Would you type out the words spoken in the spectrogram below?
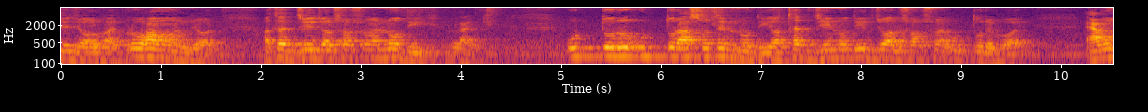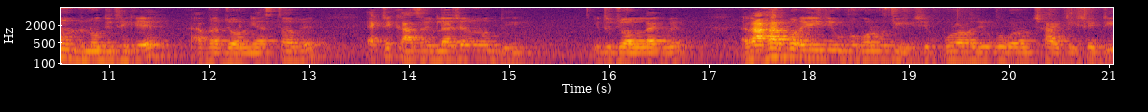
যে জল হয়, প্রবাহমান জল, অর্থাৎ যে জল সবসময় নদী লাইক উত্তর উত্তরাস্রোতের নদী, অর্থাৎ যে নদীর জল সবসময় উত্তরে বয়, এমন নদী থেকে আপনার জল নিয়ে আসতে হবে। একটি কাঁচের গ্লাসের মধ্যে একটু জল লাগবে। রাখার পরে এই যে উপকরণটি, সে পুরানো যে উপকরণ ছাইটি, সেটি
